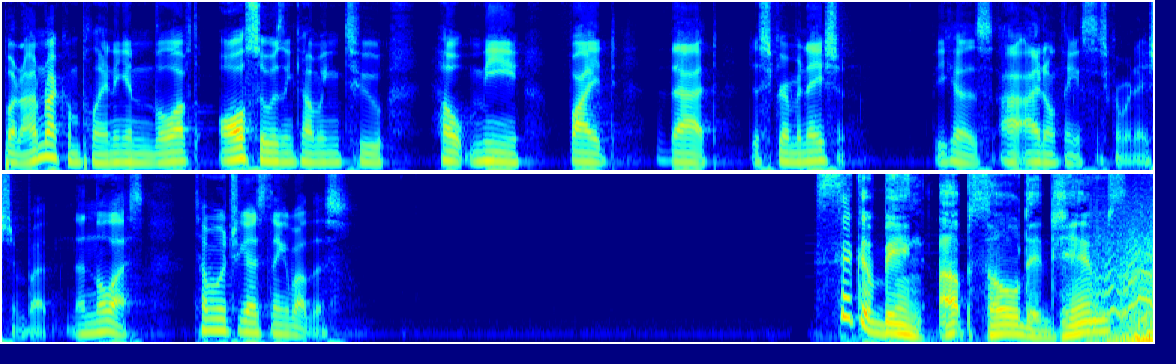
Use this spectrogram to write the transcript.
but I'm not complaining, and the left also isn't coming to help me fight that discrimination because I, I don't think it's discrimination. But nonetheless, tell me what you guys think about this. Sick of being upsold at gyms?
